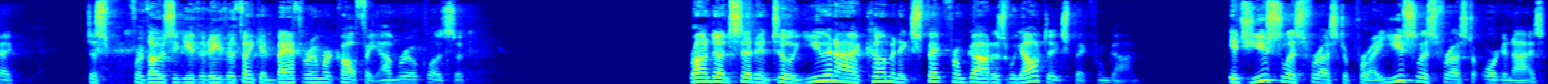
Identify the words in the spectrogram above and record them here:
okay? Just for those of you that either thinking bathroom or coffee, I'm real close to Ron Dunn said, until you and I come and expect from God as we ought to expect from God, it's useless for us to pray, useless for us to organize,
